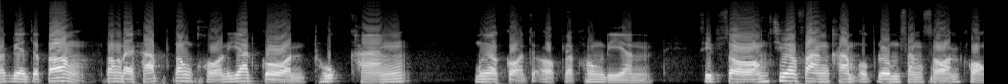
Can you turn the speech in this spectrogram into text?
นักเรียนจะต้องต้องอะไรครับ ต้องขออนุญาตก่อนทุกครั้ง เมื่อก่อนจะออกจากห้องเรียน 12. เชื่อฟังคำอบรมสั่งสอนของ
